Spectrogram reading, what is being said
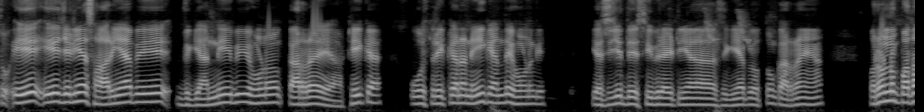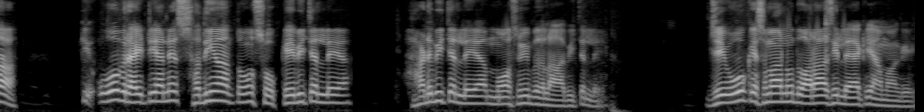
ਸੋ ਇਹ ਇਹ ਜਿਹੜੀਆਂ ਸਾਰੀਆਂ ਵੀ ਵਿਗਿਆਨੀ ਵੀ ਹੁਣ ਕਰ ਰਹੇ ਆ, ਠੀਕ ਹੈ, ਉਸ ਤਰੀਕੇ ਨਾਲ ਨਹੀਂ ਕਹਿੰਦੇ ਹੋਣਗੇ ਕਿ ਅਸੀਂ ਜੀ ਦੇਸੀ ਵੈਰਾਈਟੀਆਂ ਸੀਗੀਆਂ ਵੀ ਉਤੋਂ ਕਰ ਰਹੇ ਆ ਪਰ ਉਹਨਾਂ ਨੂੰ ਪਤਾ ਕਿ ਉਹ ਵੈਰਾਈਟੀਆਂ ਨੇ ਸਦੀਆਂ ਤੋਂ ਸੋਕੇ ਵੀ ਚੱਲੇ ਆ, ਹੜ੍ਹ ਵੀ ਚੱਲੇ ਆ, ਮੌਸਮੀ ਬਦਲਾਅ ਵੀ ਚੱਲੇ ਜੇ ਉਹ ਕਿਸਮਾਂ ਨੂੰ ਦੁਬਾਰਾ ਅਸੀਂ ਲੈ ਕੇ ਆਵਾਂਗੇ,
